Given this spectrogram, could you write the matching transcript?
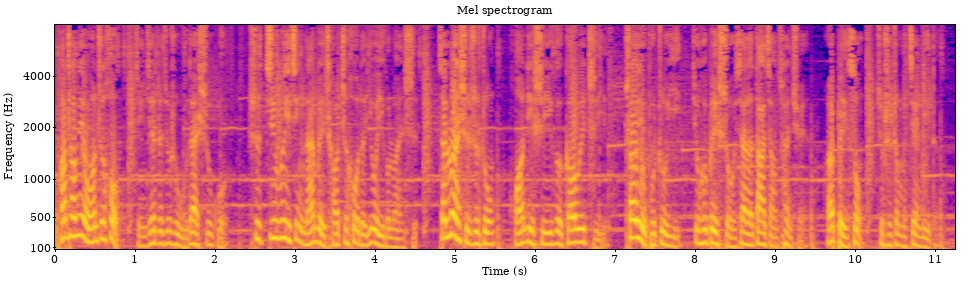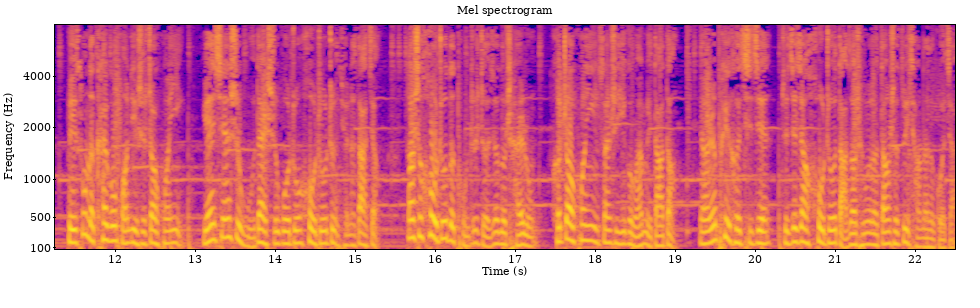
唐朝灭亡之后，紧接着就是五代十国。是继魏晋南北朝之后的又一个乱世，在乱世之中，皇帝是一个高危职业，稍有不注意就会被手下的大将篡权，而北宋就是这么建立的。北宋的开国皇帝是赵匡胤，原先是五代十国中后周政权的大将。当时后周的统治者叫做柴荣，和赵匡胤算是一个完美搭档。两人配合期间，直接将后周打造成为了当时最强大的国家。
